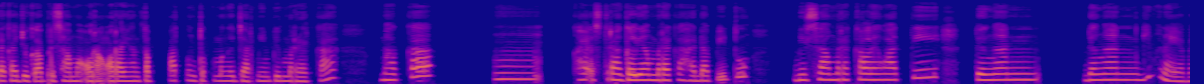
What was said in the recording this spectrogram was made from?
Mereka juga bersama orang-orang yang tepat untuk mengejar mimpi mereka. Maka hmm, kayak struggle yang mereka hadapi itu bisa mereka lewati dengan dengan gimana ya?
